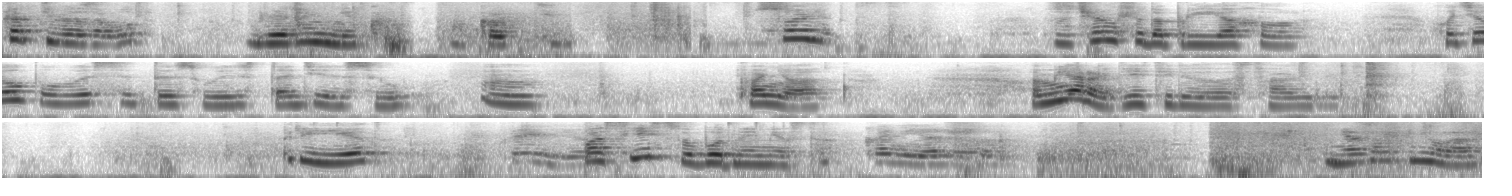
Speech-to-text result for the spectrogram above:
Как тебя зовут? Вероника. А как тебе? Соня. Зачем сюда приехала? Хотіла повисити свої стадії сил. М, Понятно. А меня родители заставили. Привет. Привет. У вас есть свободное место? Конечно. Меня зовут Милада.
